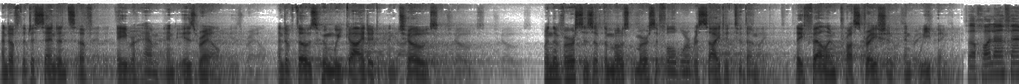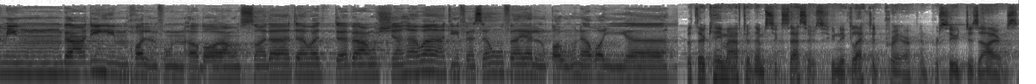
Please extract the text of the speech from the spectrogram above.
and of the descendants of Abraham and Israel, and of those whom we guided and chose. When the verses of the Most Merciful were recited to them, they fell in prostration and weeping. فخلف من بعدهم خلف أضاعوا الصلاة واتبعوا الشهوات فسوف يلقون غيا But there came after them successors who neglected prayer and pursued desires,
